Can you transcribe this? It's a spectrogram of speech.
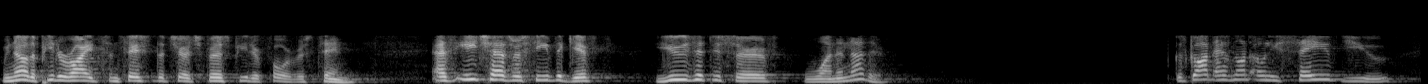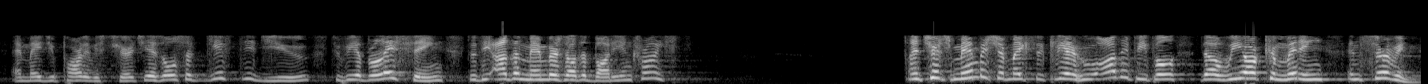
We know that Peter writes and says to the church, 1 Peter 4 verse 10, As each has received a gift, use it to serve one another. Because God has not only saved you and made you part of His church, He has also gifted you to be a blessing to the other members of the body in Christ. And church membership makes it clear who are the people that we are committing and serving.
